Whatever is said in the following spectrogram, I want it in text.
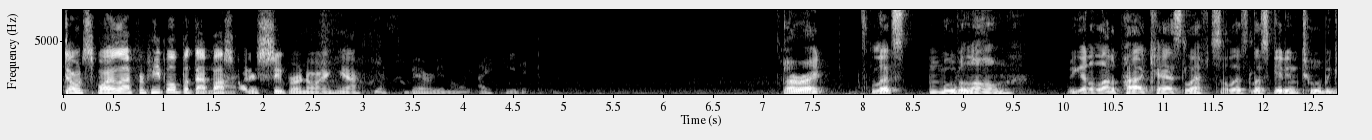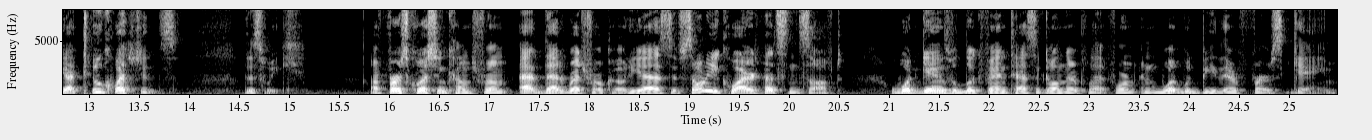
don't spoil that for people, but that boss Not- fight is super annoying. Yeah. Yes, very annoying. I hate it. All right, let's move along. We got a lot of podcasts left, so let's let's get into it. We got two questions this week. Our first question comes from at that retro code. He asks if Sony acquired Hudson Soft, what games would look fantastic on their platform, and what would be their first game?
